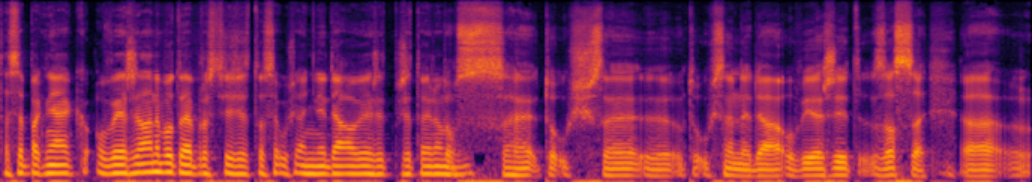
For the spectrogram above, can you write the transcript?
ta se pak nějak ověřila, nebo to je prostě, že to se už ani nedá ověřit, protože to je jenom... To, se, to, už, se, to už se nedá ověřit zase. Uh,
